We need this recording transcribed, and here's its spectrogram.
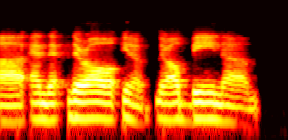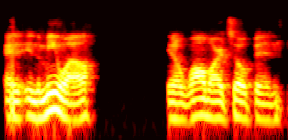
Uh, and they're all you know they're all being um, and in the meanwhile, you know Walmart's open,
